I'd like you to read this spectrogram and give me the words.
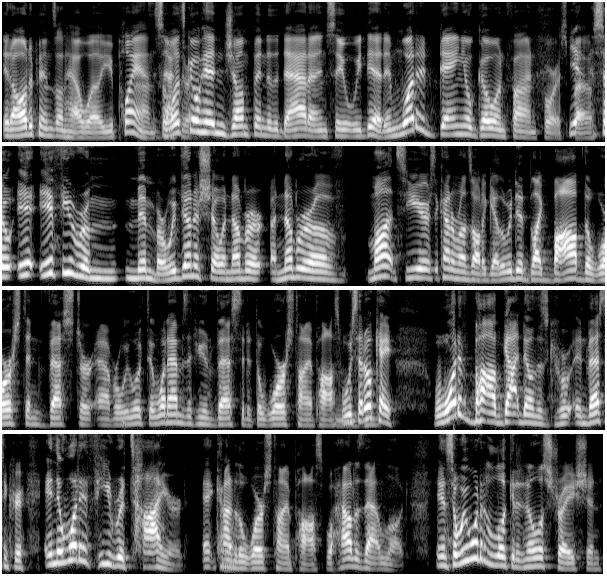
it all depends on how well you plan. That's so let's go ahead and jump into the data and see what we did. And what did Daniel go and find for us, Bo? Yeah, so if you remember, we've done a show a number a number of months, years, it kind of runs all together. We did like Bob, the worst investor ever. We looked at what happens if you invested at the worst time possible. Mm-hmm. We said, mm-hmm. okay, well, what if Bob got down this investing career? And then what if he retired at kind of the worst time possible? How does that look? And so we wanted to look at an illustration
